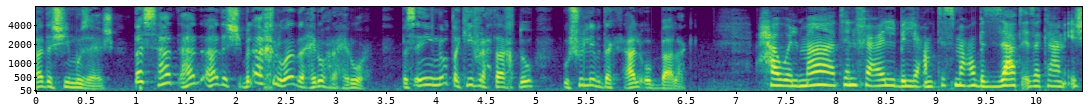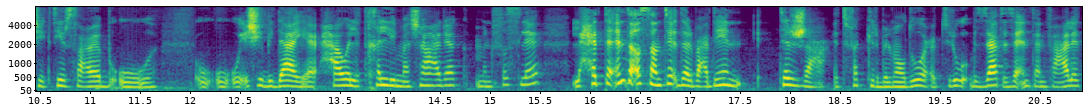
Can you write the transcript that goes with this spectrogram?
هذا الشيء مزعج. بس هذا هذا هذا الشيء بالآخر الولد رح يروح رح يروح. بس إني النقطة كيف رح تاخده وشو اللي بدك تعلقه ببالك. حاول ما تنفعل باللي عم تسمعه بالذات إذا كان إشي كتير صعب و... وإشي بداية. حاول تخلي مشاعرك منفصلة لحتى أنت أصلا تقدر بعدين ترجع تفكر بالموضوع تروق. بالذات إذا أنت انفعلت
